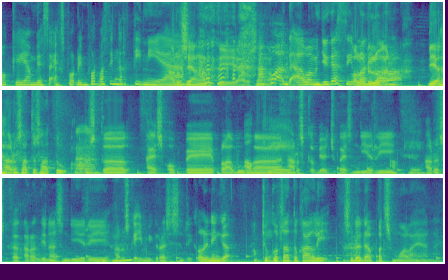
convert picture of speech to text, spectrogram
oke yang biasa ekspor impor pasti ngerti nih ya. harusnya ngerti harusnya Aku ngerti. agak awam juga sih. kalau dulu kan Dia harus satu-satu, harus ke KSOP pelabuhan, Oke. harus ke bea cukai sendiri, Oke. harus ke karantina sendiri, harus ke imigrasi sendiri. Kalau ini enggak, Oke. cukup satu kali sudah dapat semua layanan.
